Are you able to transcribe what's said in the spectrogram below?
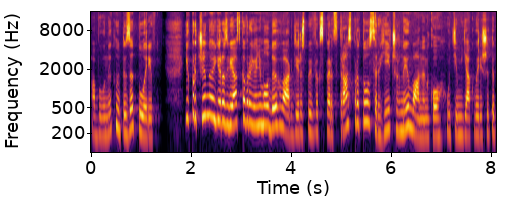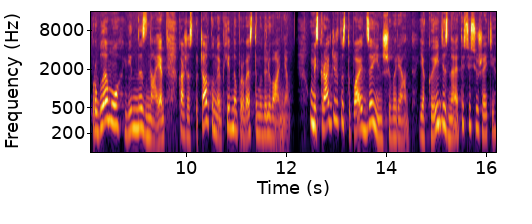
аби уникнути заторів. Їх причиною є розв'язка в районі молодої гвардії, розповів експерт з транспорту Сергій Черний-Іваненко. Утім, як вирішити проблему, він не знає. каже, спочатку необхідно провести моделювання. У міськраді ж виступають за інший варіант, який дізнаєтесь у сюжеті.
